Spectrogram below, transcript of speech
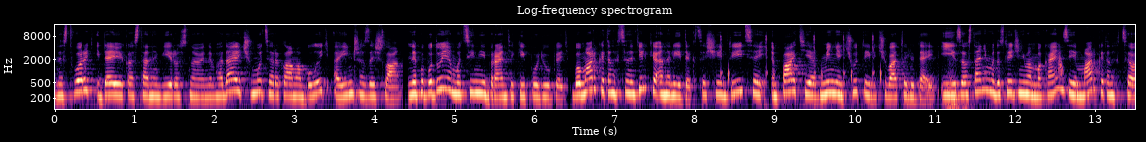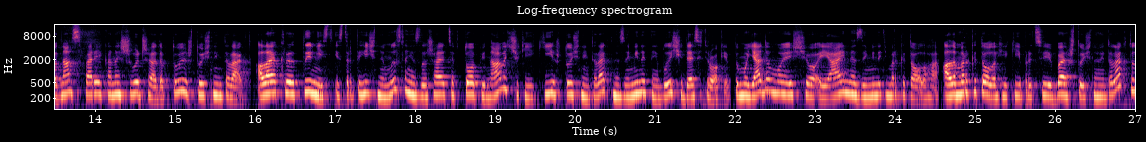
не створить ідею, яка стане вірусною, не вгадає, чому ця реклама болить, а інша зайшла. Не побудує емоційний бренд, який полюблять. Бо маркетинг це не тільки аналітик, це ще інтуїція, емпатія, вміння чути і відчувати людей. І за останніми дослідженнями McKinsey, маркетинг це одна з сфер, яка найшвидше адаптує штучний інтелект. Але креативність і стратегічне мислення залишаються в топі навичок, які штучний інтелект не замінить найближчі 10 років. Тому я думаю, що AI не замінить маркетолога. Але маркетолог, який працює без штучного інтелекту,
